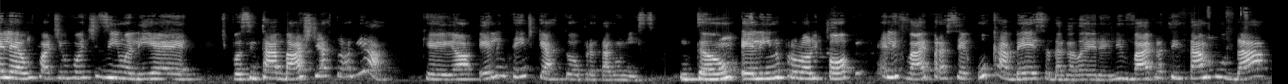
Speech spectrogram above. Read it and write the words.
Ele é um coadjuvantezinho ali, é tipo assim, tá abaixo de Arthur Aguiar. Porque ó, ele entende que Arthur é o protagonista. Então, ele indo pro Lollipop, ele vai para ser o cabeça da galera, ele vai para tentar mudar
